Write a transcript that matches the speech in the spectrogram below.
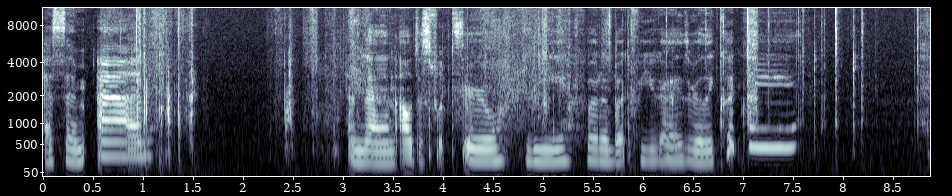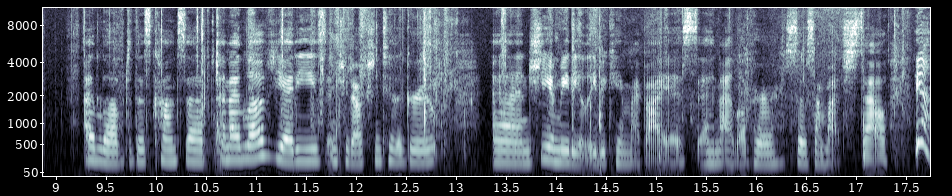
SM ad and then I'll just flip through the photo book for you guys really quickly. I loved this concept and I loved Yeri's introduction to the group and she immediately became my bias and I love her so so much. So yeah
